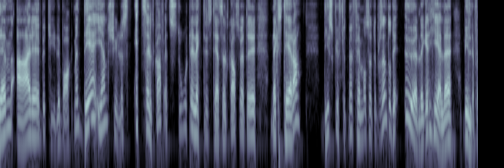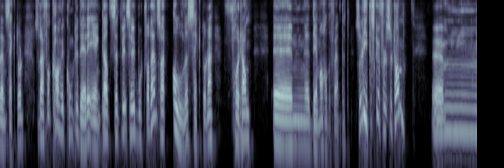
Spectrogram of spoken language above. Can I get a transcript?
Den er eh, betydelig bak. Men det igjen skyldes ett selskap, et stort elektrisitetsselskap som heter Nextera de skuffet med 75% og det ødelegger hele bildet for den sektoren. Så Derfor kan vi konkludere egentlig at ser vi bort fra den, så er alle sektorene foran eh, det man hadde forventet. Så lite skuffelser, Tom. Um,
